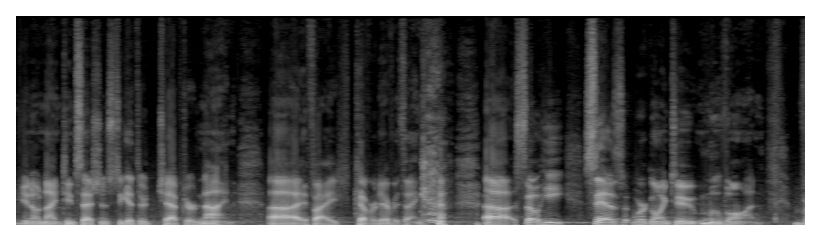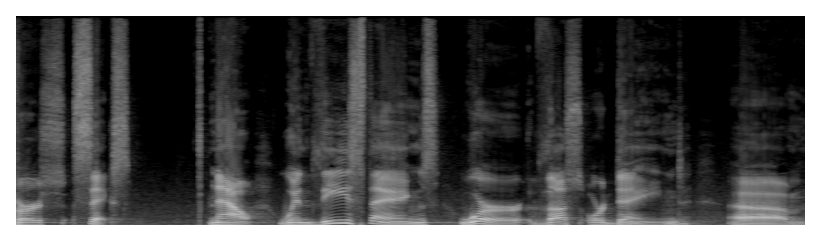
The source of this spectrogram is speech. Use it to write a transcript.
you know 19 sessions to get through chapter 9 uh, if i covered everything. Uh, so he says we're going to move on. Verse 6 now when these things were thus ordained um,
